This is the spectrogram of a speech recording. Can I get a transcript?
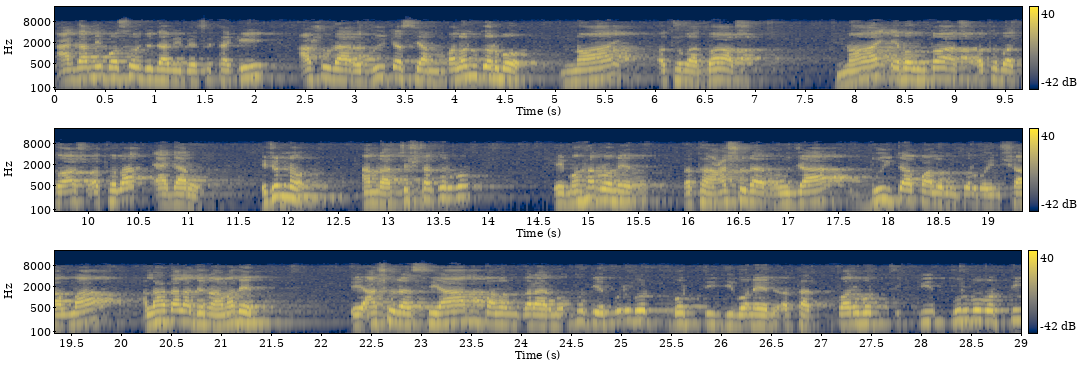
আগামী বছর যদি আমি বেঁচে থাকি, আশুরার দুইটা সিয়াম পালন করব, নয় অথবা দশ। নয় এবং দশ অথবা দশ অথবা এগারো। এজন্য আমরা চেষ্টা করব, এই মহারমের তথা আশুরার রোজা দুইটা পালন করব ইনশাআল্লাহ। আল্লাহ তালা যেন আমাদের এই আশুরা সিয়াম পালন করার মধ্য দিয়ে পূর্ববর্তী জীবনের অর্থাৎ পরবর্তী পূর্ববর্তী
